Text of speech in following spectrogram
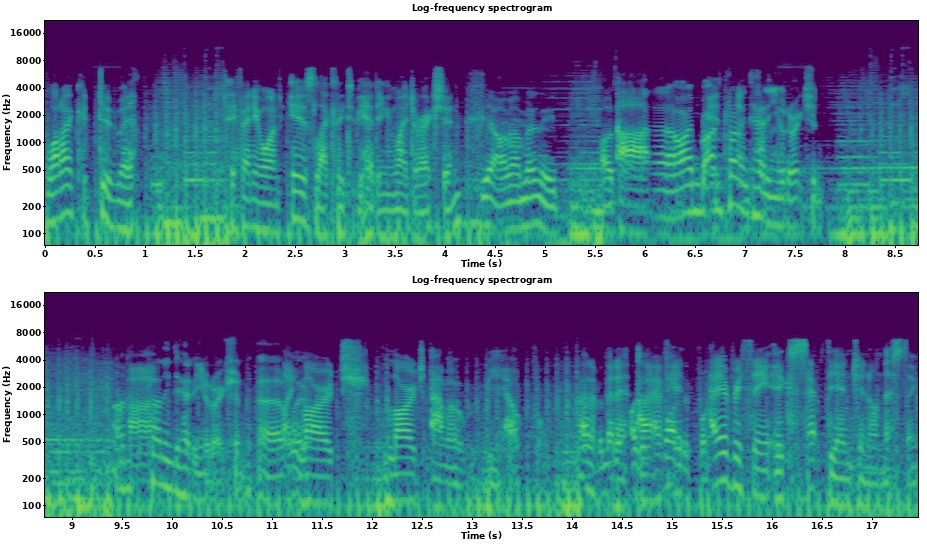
what I could do if, if anyone is likely to be heading in my direction, Yeah, I'm, I'm only. I was. uh, Uh, I'm, I'm It's planning to head in your direction. I'm Uh, planning to head in your direction. Uh, like large, large ammo would be helpful. I don't bet it. I have hit everything except the engine on this thing.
